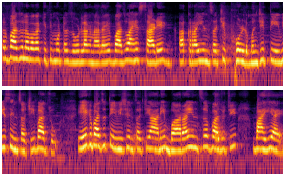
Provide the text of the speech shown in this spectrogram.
तर बाजूला बघा किती मोठं जोड लागणार आहे. बाजू आहे साडे अकरा इंचाची फोल्ड म्हणजे तेवीस इंचाची बाजू. एक बाजू तेवीस इंचाची आणि बारा इंच बाजूची बाही आहे.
